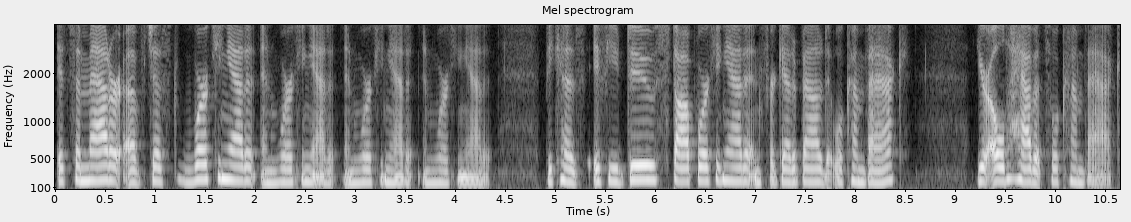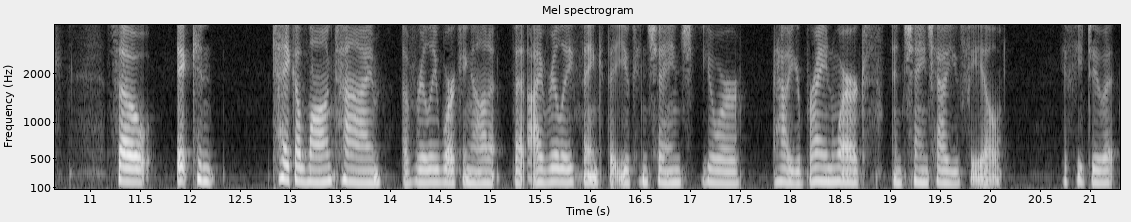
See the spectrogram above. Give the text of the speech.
it's a matter of just working at it and working at it and working at it and working at it. Because if you do stop working at it and forget about it, it will come back. Your old habits will come back. So it can take a long time of really working on it, but I really think that you can change your how your brain works and change how you feel if you do it.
